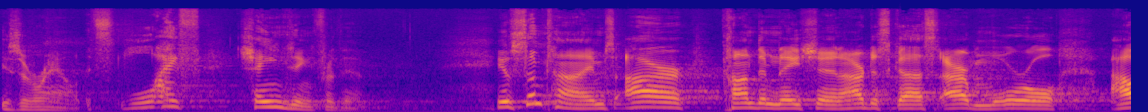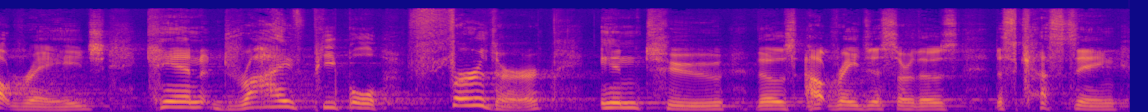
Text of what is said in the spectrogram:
is around. It's life changing for them. You know, sometimes our condemnation, our disgust, our moral outrage can drive people further into those outrageous or those disgusting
